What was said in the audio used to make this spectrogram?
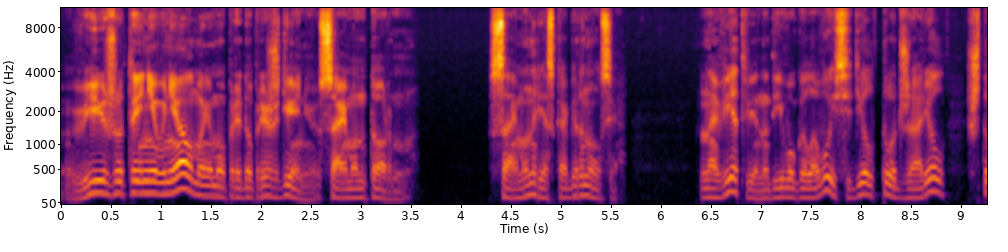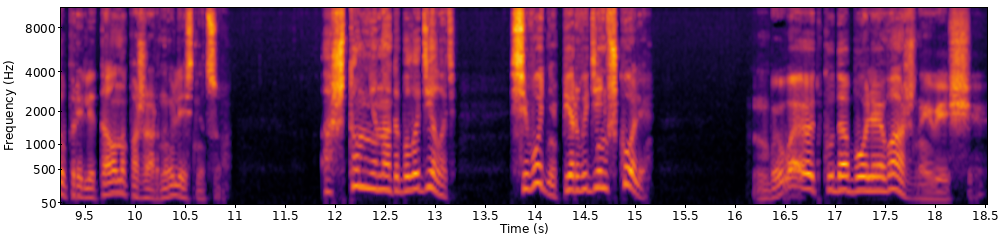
«Вижу, ты не внял моему предупреждению, Саймон Торн». Саймон резко обернулся. На ветве над его головой сидел тот же орел, что прилетал на пожарную лестницу. «А что мне надо было делать? Сегодня первый день в школе». «Бывают куда более важные вещи».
